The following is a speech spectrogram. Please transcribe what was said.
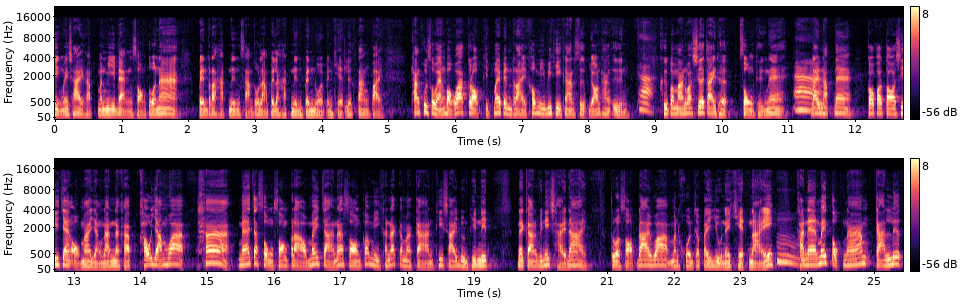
ริง ๆ ไม่ใช่ครับ มันมีแบ่ง 2 ตัวหน้าเป็นรหัสหนึ่งสามตัวหลังเป็นรหัสหนึ่งเป็นหน่วยเป็นเขตเลือกตั้งไป ทางคุณแสวงบอกว่ากรอกผิดไม่เป็นไรเขามีวิธีการสืบย้อนทางอื่นค่ะคือประมาณว่าเชื่อใจเถอะส่งถึงแน่อ่าได้นับแน่กกตชี้แจงออกมาอย่างนั้นนะครับเขาย้ำว่าถ้าแม้จะส่งซองเปล่า ไม่จ่าหน้าซองก็มีคณะกรรมการที่ใช้ดุลพินิษในการวินิจฉัยได้ ตรวจสอบได้ว่ามันควรจะไปอยู่ในเขตไหนอืมคะแนนไม่ตกน้ำการเลือก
